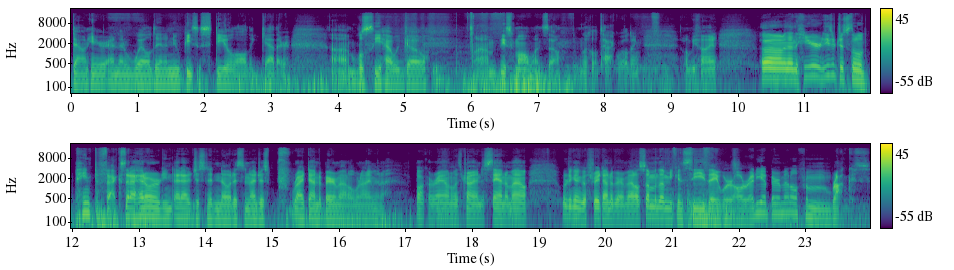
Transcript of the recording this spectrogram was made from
down here and then weld in a new piece of steel all together. Um, we'll see how we go. Um, these small ones though, little tack welding, it'll be fine. Um, and then here, these are just little paint effects that I had already, that I just didn't notice, and I just right down to bare metal. We're not even gonna fuck around with trying to sand them out. We're just gonna go straight down to bare metal. Some of them you can see they were already at bare metal from rocks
